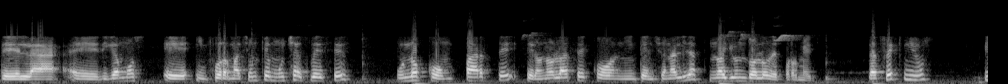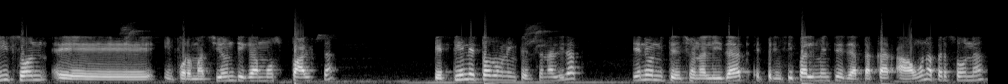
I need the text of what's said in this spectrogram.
de la, eh, digamos, eh, información que muchas veces uno comparte, pero no lo hace con intencionalidad, no hay un dolo de por medio. Las fake news sí son información, digamos, falsa, que tiene toda una intencionalidad. Tiene una intencionalidad principalmente de atacar a una persona,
